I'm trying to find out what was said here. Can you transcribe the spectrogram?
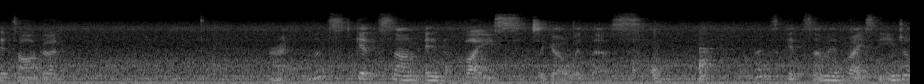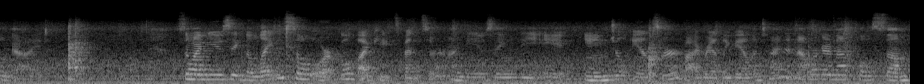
It's all good. All right, let's get some advice to go with this. Let's get some advice, the angel guide. So I'm using the Light and Soul Oracle by Kate Spencer. I'm using the Angel Answer by Radleigh Valentine, and now we're going to pull some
